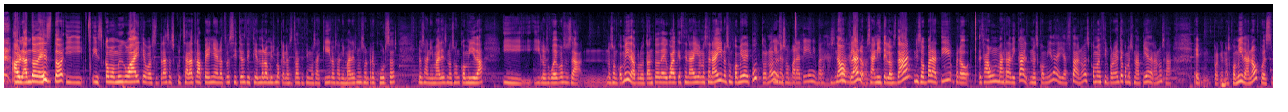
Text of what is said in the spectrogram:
hablando de esto y, y, es como muy guay que vosotras escuchar a otra peña en otros sitios diciendo lo mismo que nosotras decimos aquí, los animales no son recursos, los animales no son comida y, y los huevos, o sea, no son comida, por lo tanto da igual que estén ahí o no estén ahí, no son comida y punto, ¿no? Y no son para ti ni para nosotros. No, claro, o sea, ni te los dan ni son para ti, pero es algún más radical, no es comida y ya está, ¿no? Es como decir, ¿por qué no te comes una piedra, ¿no? O sea, eh, porque no es comida, ¿no? Pues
